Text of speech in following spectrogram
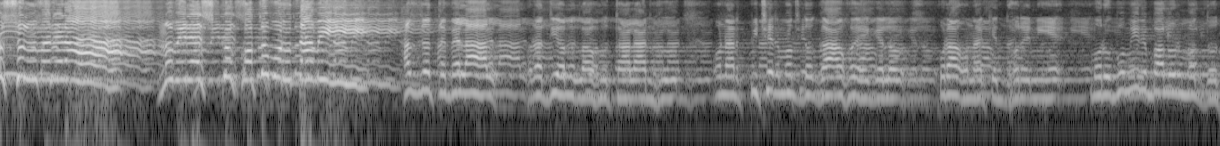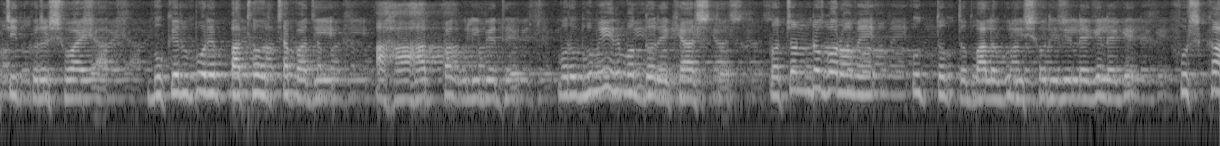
মুসলমানেরা, নবীর কত বড় দামি। হযরত বেলাল রাদিয়াল্লাহু তাআলা আনহু, ওনার পিঠের মধ্যে গা হয়ে গেল। ওরা ওনাকে ধরে নিয়ে মরুভূমির বালুর মধ্যে চিত করে শোয়াইয়া বুকের উপরে পাথর চাপা দিয়ে আহা হাত পা গুলি বেঁধে মরুভূমির মধ্যে রেখে আসতো। প্রচণ্ড গরমে উত্তপ্ত বালুগুলি শরীরে লেগে লেগে ফুসকা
